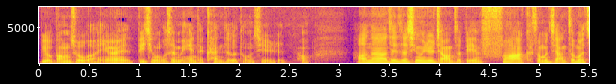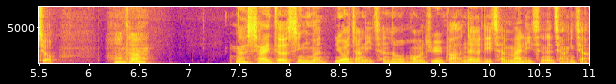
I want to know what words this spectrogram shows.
有帮助吧，因为毕竟我是每天在看这个东西的人。哦，好，那这则新闻就讲到这边。Fuck，怎么讲这么久？好，那那下一则新闻又要讲里程喽。我们继续把那个里程卖里程的讲一讲，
